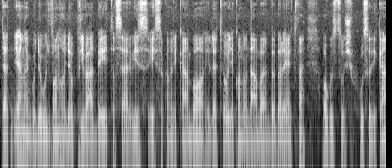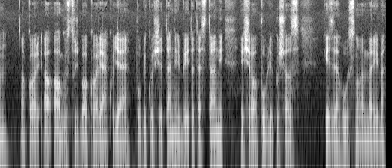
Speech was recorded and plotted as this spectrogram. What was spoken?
Tehát jelenleg ugye úgy van, hogy a privát beta service Észak-Amerikába, illetve ugye Kanadába ebbe beleértve augusztus 20-án akar, augusztusban akarják ugye publikusra tenni, beta tesztelni, és a publikus az 2020 novemberébe.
